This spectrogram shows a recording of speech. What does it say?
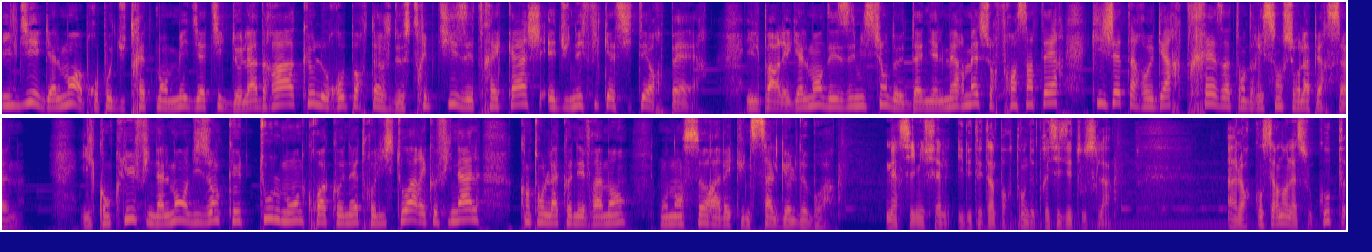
Il dit également à propos du traitement médiatique de l'ADRA que le reportage de striptease est très cash et d'une efficacité hors pair. Il parle également des émissions de Daniel Mermet sur France Inter qui jettent un regard très attendrissant sur la personne. Il conclut finalement en disant que tout le monde croit connaître l'histoire et qu'au final, quand on la connaît vraiment, on en sort avec une sale gueule de bois. Merci Michel, il était important de préciser tout cela. Alors concernant la soucoupe,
